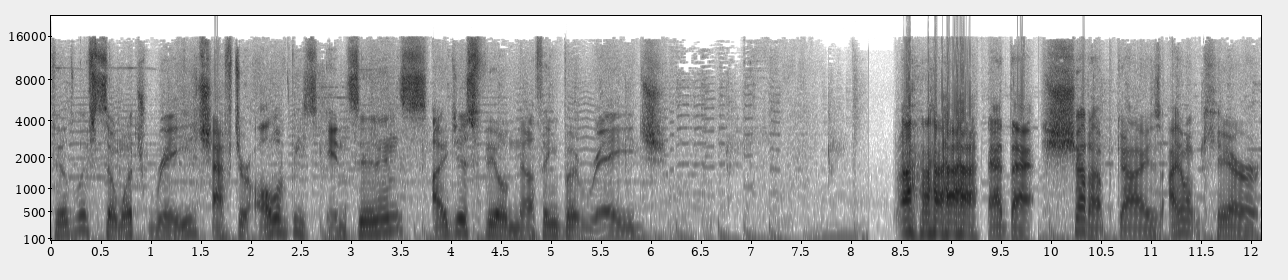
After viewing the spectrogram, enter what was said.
Filled with so much rage. After all of these incidents, I just feel nothing but rage. Add that. Shut up, guys. I don't care.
